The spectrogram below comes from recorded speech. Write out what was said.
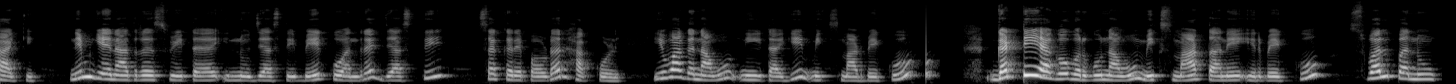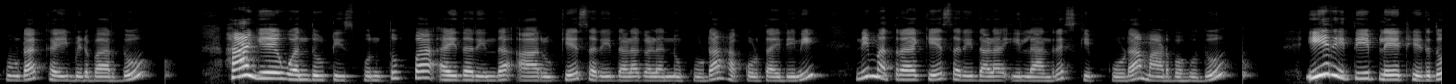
ಹಾಕಿ. ನಿಮಗೇನಾದರೂ ಸ್ವೀಟ್ ಇನ್ನೂ ಜಾಸ್ತಿ ಬೇಕು ಅಂದರೆ ಜಾಸ್ತಿ ಸಕ್ಕರೆ ಪೌಡರ್ ಹಾಕ್ಕೊಳ್ಳಿ. ಇವಾಗ ನಾವು ನೀಟಾಗಿ ಮಿಕ್ಸ್ ಮಾಡಬೇಕು. ಗಟ್ಟಿಯಾಗೋವರೆಗೂ ನಾವು ಮಿಕ್ಸ್ ಮಾಡ್ತಾನೆ ಇರಬೇಕು. ಸ್ವಲ್ಪನೂ ಕೂಡ ಕೈ ಬಿಡಬಾರ್ದು. ಹಾಗೆ ಒಂದು ಟೀ ಸ್ಪೂನ್ ತುಪ್ಪ, ಐದರಿಂದ ಆರು ಕೇಸರಿ ದಳಗಳನ್ನು ಕೂಡ ಹಾಕ್ಕೊಳ್ತಾ ಇದ್ದೀನಿ. ನಿಮ್ಮ ಹತ್ರ ಕೇಸರಿ ದಳ ಇಲ್ಲ ಅಂದರೆ ಸ್ಕಿಪ್ ಕೂಡ ಮಾಡಬಹುದು. ಈ ರೀತಿ ಪ್ಲೇಟ್ ಹಿಡಿದು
